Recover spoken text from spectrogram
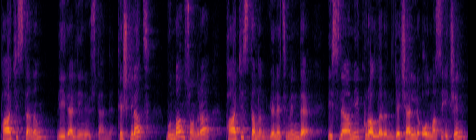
Pakistan'ın liderliğini üstlendi. Teşkilat bundan sonra Pakistan'ın yönetiminde İslami kuralların geçerli olması için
